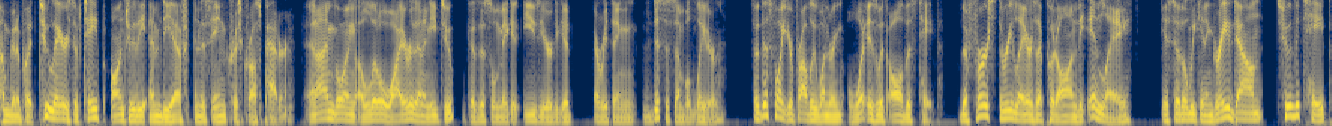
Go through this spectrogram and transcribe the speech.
I'm going to put two layers of tape onto the MDF in the same crisscross pattern. And I'm going a little wider than I need to because this will make it easier to get everything disassembled later. So at this point, you're probably wondering, what is with all this tape? The first three layers I put on the inlay is so that we can engrave down to the tape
